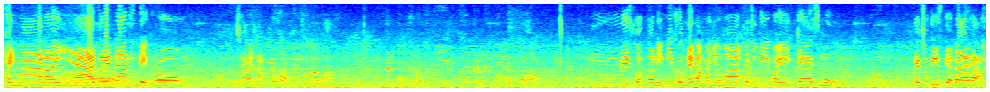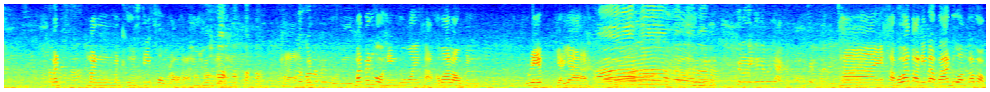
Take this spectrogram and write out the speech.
ไขมันอะไรอย่างเงี้ยจะได้หน้าดูเด็กลงใช่ค่ะ แล้วสำหรับในตัวเราอะแฟนของตัวเราจะมีเพิ่มไหมหรือว่าพักก่อนอืมในส่วนตอนนี้มีคนแนะนำมาเยอะมาก ให้ชูตี้ไปแก้สมูกแต่ชูตี้เสียดายค่ะ มันมันมันคือซี่โครงเราค่ะ ค่ะแล้วก็มันเป็นหัวเองมันเป็นหัวเฮงด้วยค่ะ เพราะว่าเราเป็นเรฟยาย่าค่ะอ่าคือเราเองก็ยังไม่อยากจะพร้อมเจ็บตอนนี้ ใช่ค่ะ เพราะว่าตอนนี้แบบว่าดวงก็แบบ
